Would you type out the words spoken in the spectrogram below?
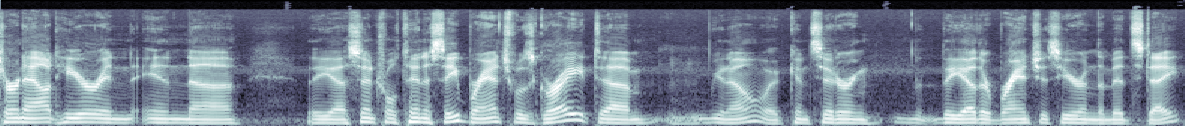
turnout here in in. Uh, the uh, Central Tennessee branch was great, um, mm-hmm. you know, considering the other branches here in the mid state.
